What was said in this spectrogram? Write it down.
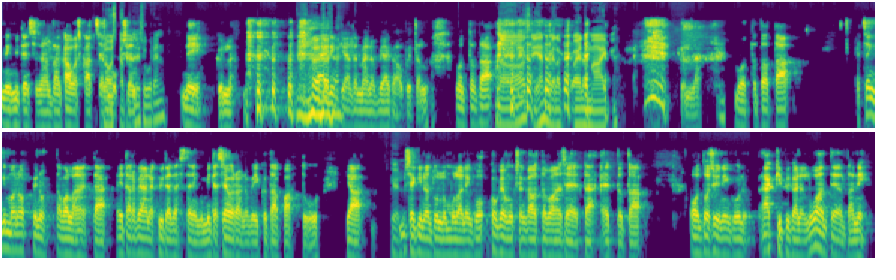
niin miten se sanotaan, kauaskatselmuksen. Niin, kyllä. Äidinkieltä mä en ole vielä opitellut. Mutta, tota... no, siihen vielä koko elämä aika. Kyllä, mutta tota, et senkin mä oon oppinut tavallaan, että ei tarvitse aina kytätä sitä, niin kuin mitä seuraavana viikko tapahtuu. Ja Kyllä. sekin on tullut mulla niin kuin kokemuksen kautta vaan se, että et, tota, on tosi niin kuin äkkipikainen luonteeltani,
